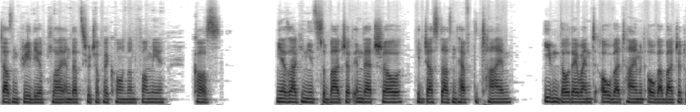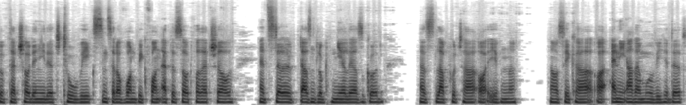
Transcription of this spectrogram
doesn't really apply, and that's Future Conan for me, because Miyazaki needs the budget in that show. He just doesn't have the time. Even though they went over time and over budget with that show, they needed two weeks instead of one week for an episode for that show. It still doesn't look nearly as good as Laputa or even Nausicaa or any other movie he did.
